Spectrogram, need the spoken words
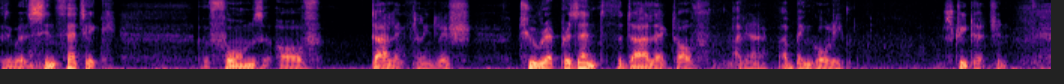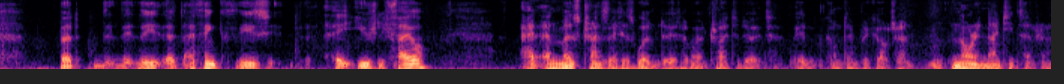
as it were, synthetic forms of dialectal English to represent the dialect of, I don't know, a Bengali street urchin. But the, the, the, I think these usually fail and, and, most translators won't do it and won't try to do it in contemporary culture, nor in 19th century.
